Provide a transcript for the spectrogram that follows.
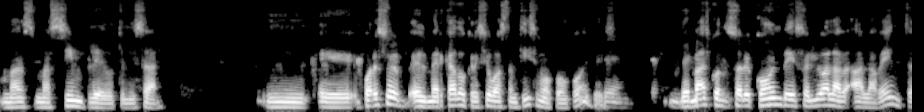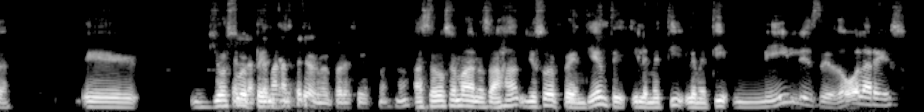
más, más simple de utilizar. Mm, eh, por eso el, mercado creció bastantísimo con Coinbase. Además, cuando salió Coinbase, salió a la, a la venta. Eh, yo estuve pendiente. anterior, me parece. Hace dos semanas, ajá. Yo estuve pendiente y le metí, le metí miles de dólares,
